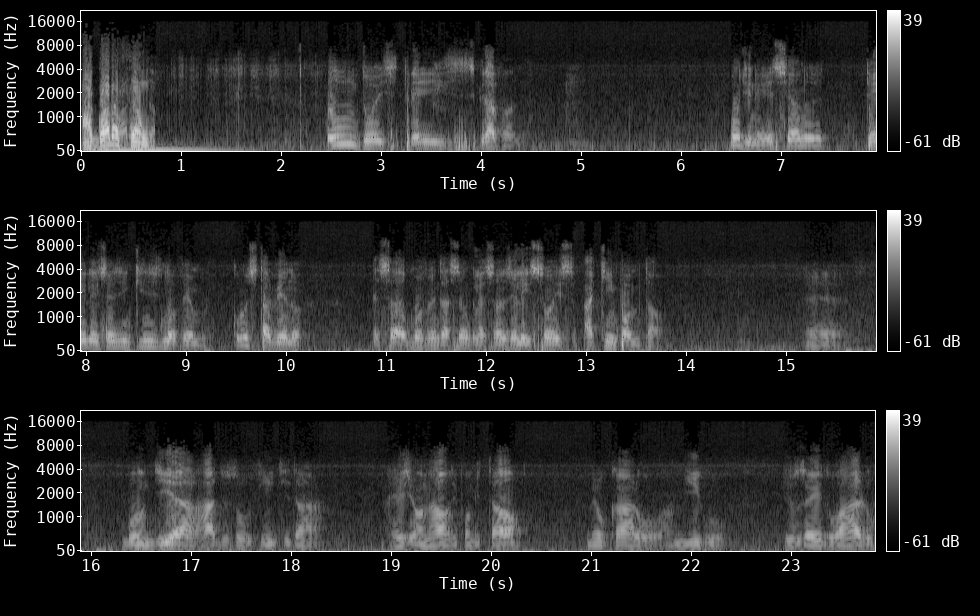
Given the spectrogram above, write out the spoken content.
Agora são. Um, dois, três, gravando. O Dinei, esse ano tem eleições em 15 de novembro. Como você está vendo essa movimentação com relação às eleições aqui em Palmital? É, bom dia, rádios ouvintes da Regional de Palmital, meu caro amigo José Eduardo,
